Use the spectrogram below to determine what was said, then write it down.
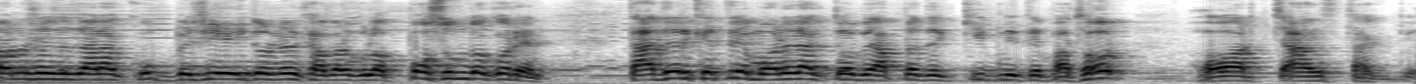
মানুষ আছে যারা খুব বেশি এই ধরনের খাবারগুলো পছন্দ করেন। তাদের ক্ষেত্রে মনে রাখতে হবে আপনাদের কিডনিতে পাথর হওয়ার চান্স থাকবে।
